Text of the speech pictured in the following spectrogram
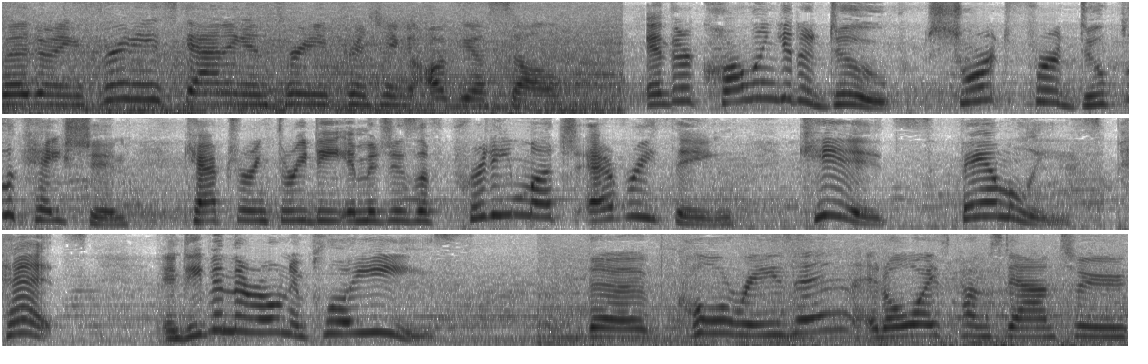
We're doing 3D scanning and 3D printing of yourself. And they're calling it a dupe, short for duplication, capturing 3D images of pretty much everything kids, families, pets, and even their own employees. The core reason, it always comes down to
